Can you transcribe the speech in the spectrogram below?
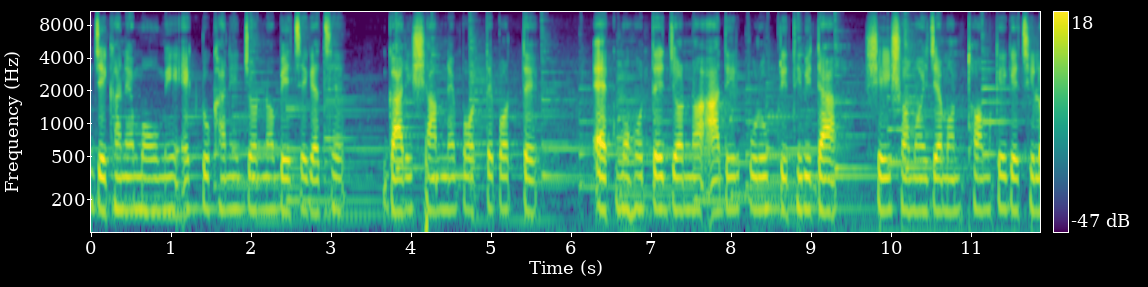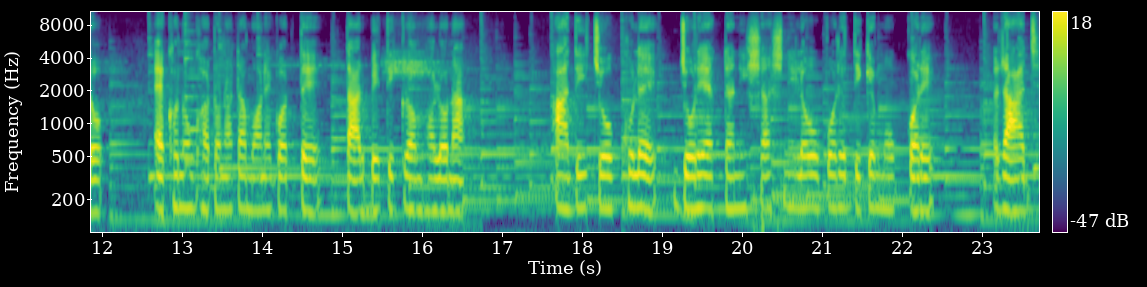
যেখানে মৌমি একটুখানির জন্য বেঁচে গেছে, গাড়ির সামনে পড়তে পড়তে। এক মুহূর্তের জন্য আদির পুরো পৃথিবীটা সেই সময় যেমন থমকে গেছিল। এখনও ঘটনাটা মনে করতে তার ব্যতিক্রম হলো না। আদি চোখ খুলে জোরে একটা নিঃশ্বাস নিল উপরের দিকে মুখ করে। রাজ,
